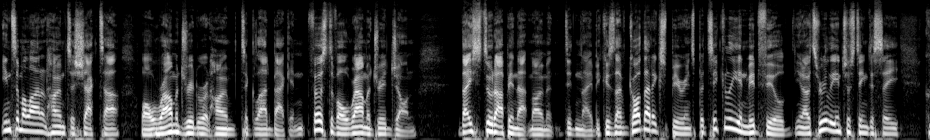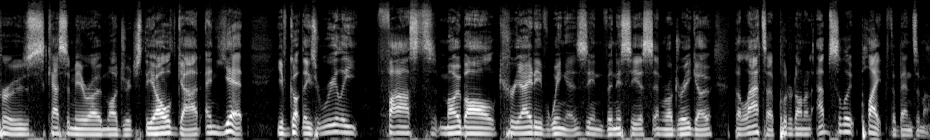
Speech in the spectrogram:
Inter Milan at home to Shakhtar, while Real Madrid were at home to Gladbach. And first of all, Real Madrid, John, they stood up in that moment, didn't they? Because they've got that experience, particularly in midfield. You know, it's really interesting to see Kroos, Casemiro, Modric, the old guard, and yet you've got these really fast, mobile, creative wingers in Vinicius and Rodrygo. The latter put it on an absolute plate for Benzema.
